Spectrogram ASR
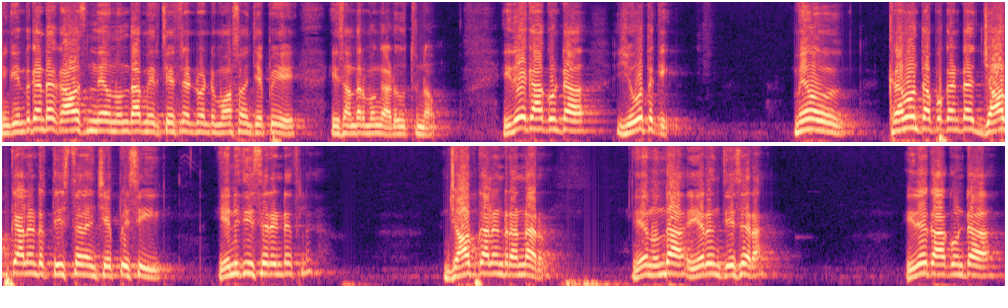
ఇంక ఇంతకంటే కావాల్సింది ఏమైనా ఉందా? మీరు చేసినటువంటి మోసం అని చెప్పి ఈ సందర్భంగా అడుగుతున్నాం. ఇదే కాకుండా యువతకి మేము క్రమం తప్పకుండా జాబ్ క్యాలెండర్ తీస్తానని చెప్పేసి ఎన్ని తీశారండి అసలు? జాబ్ క్యాలెండర్ అన్నారు. ఏనుందా ఏమైనా చేశారా? ఇదే కాకుండా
